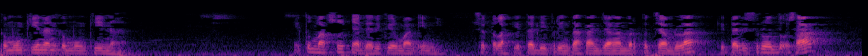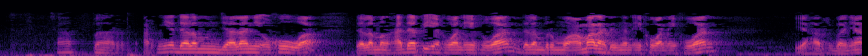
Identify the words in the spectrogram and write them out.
kemungkinan-kemungkinan. Itu maksudnya dari firman ini. Setelah kita diperintahkan jangan berpecah belah, kita disuruh untuk sabar. Artinya dalam menjalani ukhuwah dalam menghadapi ikhwan-ikhwan, dalam bermuamalah dengan ikhwan-ikhwan, ya harus banyak.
